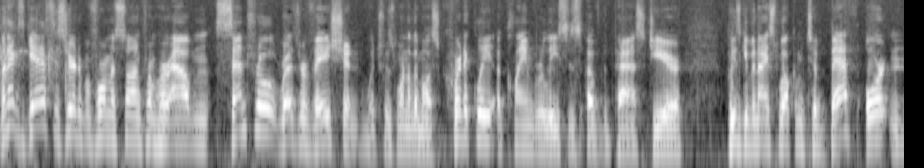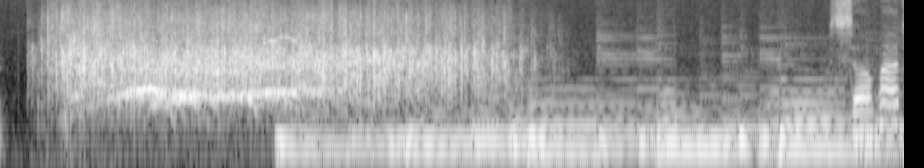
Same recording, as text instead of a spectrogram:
My next guest is here to perform a song from her album Central Reservation, which was one of the most critically acclaimed releases of the past year. Please give a nice welcome to Beth Orton. So much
